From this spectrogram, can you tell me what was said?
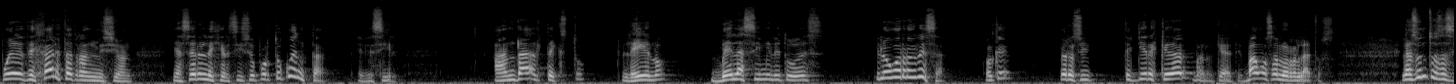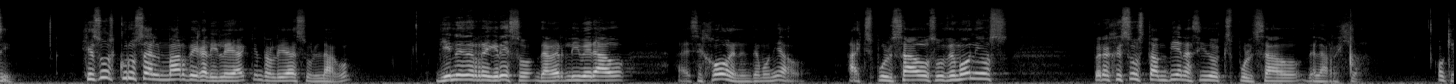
puedes dejar esta transmisión y hacer el ejercicio por tu cuenta. Es decir, anda al texto, léelo, ve las similitudes y luego regresa. ¿Ok? Pero si te quieres quedar, bueno, quédate. Vamos a los relatos. El asunto es así. Jesús cruza el mar de Galilea, que en realidad es un lago, viene de regreso de haber liberado a ese joven endemoniado. Ha expulsado sus demonios, pero Jesús también ha sido expulsado de la región. Ok,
